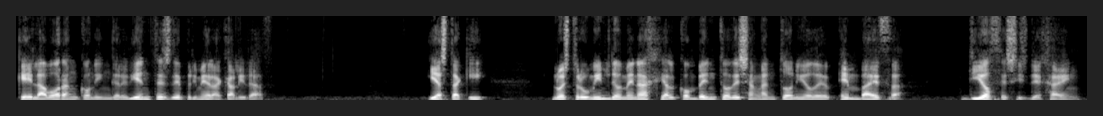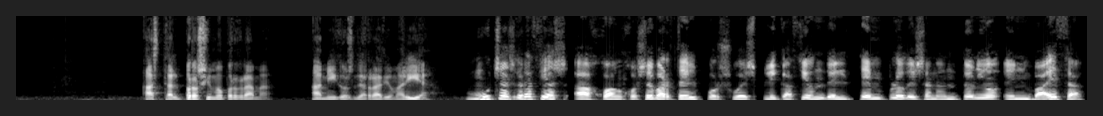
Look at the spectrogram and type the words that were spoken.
que elaboran con ingredientes de primera calidad. Y hasta aquí nuestro humilde homenaje al convento de San Antonio de, en Baeza, diócesis de Jaén. Hasta el próximo programa, amigos de Radio María. Muchas gracias a Juan José Bartel por su explicación del templo de San Antonio en Baeza,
